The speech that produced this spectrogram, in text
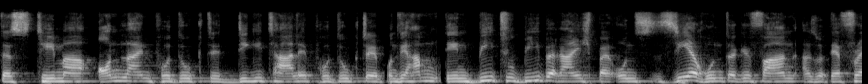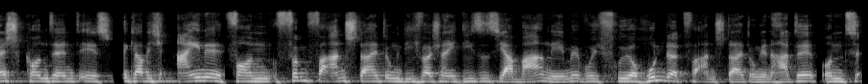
das Thema Online-Produkte, digitale Produkte. Und wir haben den B2B-Bereich bei uns sehr runtergefahren. Also der Fresh-Content ist, glaube ich, eine von fünf Veranstaltungen, die ich wahrscheinlich dieses Jahr wahrnehme, wo ich früher 100 Veranstaltungen hatte. Und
